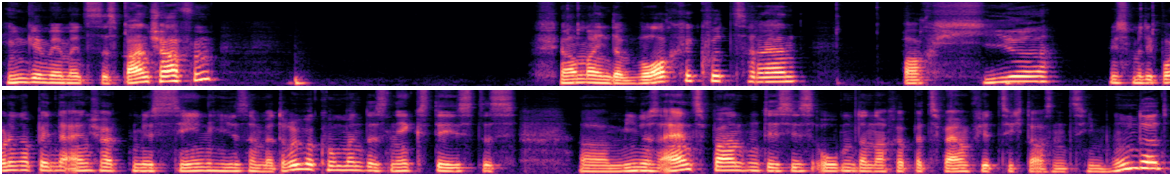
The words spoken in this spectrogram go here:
hingehen, wenn wir jetzt das Band schaffen. Schauen wir in der Woche kurz rein. Auch hier müssen wir die Bollinger Bänder einschalten. Wir sehen, hier sind wir drüber gekommen. Das nächste ist das äh, minus 1 Band und das ist oben dann nachher bei 42.700.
